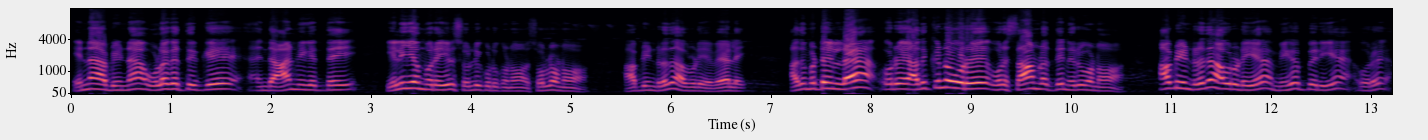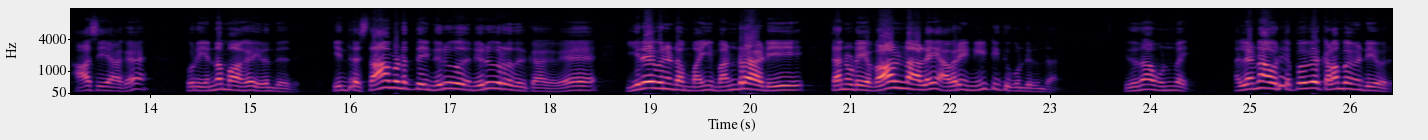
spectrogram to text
என்ன அப்படின்னா உலகத்திற்கு இந்த ஆன்மீகத்தை எளிய முறையில் சொல்லிக் கொடுக்கணும் சொல்லணும் அப்படின்றது அவருடைய வேலை. அது மட்டும் இல்லை ஒரு அதுக்குன்னு ஒரு ஒரு சாம்பளத்தை நிறுவனம் அப்படின்றது அவருடைய மிகப்பெரிய ஒரு ஆசையாக ஒரு எண்ணமாக இருந்தது. இந்த ஸ்தாபனத்தை நிறுவ நிறுவுறதற்காகவே இறைவனிடம் மை மன்றாடி தன்னுடைய வாழ்நாளை அவரை நீட்டித்து கொண்டிருந்தார். இதுதான் உண்மை. இல்லைன்னா அவர் எப்போவே கிளம்ப வேண்டியவர்.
